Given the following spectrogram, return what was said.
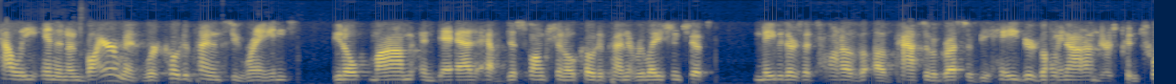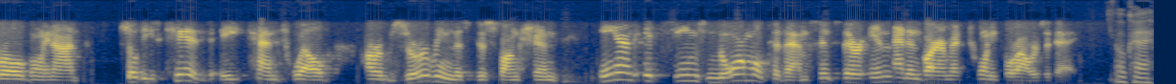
Kelly, in an environment where codependency reigns, you know, mom and dad have dysfunctional codependent relationships. Maybe there's a ton of, of passive aggressive behavior going on. There's control going on. So these kids, 8, 10, 12, are observing this dysfunction and it seems normal to them since they're in that environment 24 hours a day. Okay.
